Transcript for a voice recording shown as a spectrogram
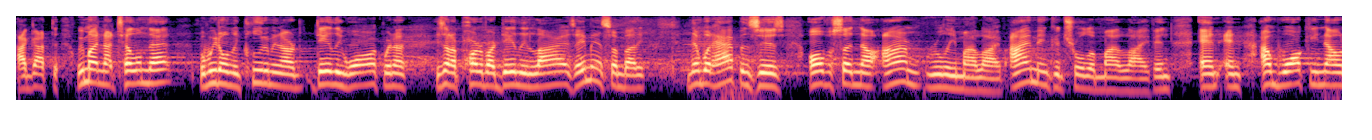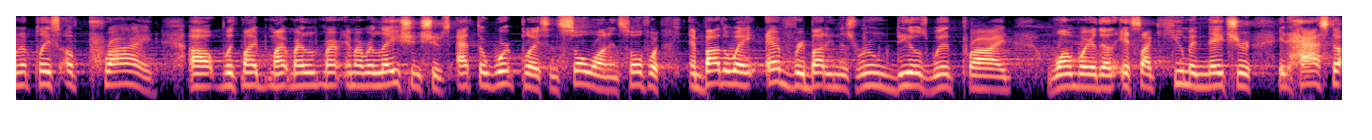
I got this. We might not tell Him that, but we don't include Him in our daily walk. We're not, He's not a part of our daily lives. Amen, somebody. And then what happens is all of a sudden now I'm ruling my life. I'm in control of my life. And, and, and I'm walking now in a place of pride uh, with my, my, my, my, in my relationships, at the workplace, and so on and so forth. And by the way, everybody in this room deals with pride one way or the other. It's like human nature. It has to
